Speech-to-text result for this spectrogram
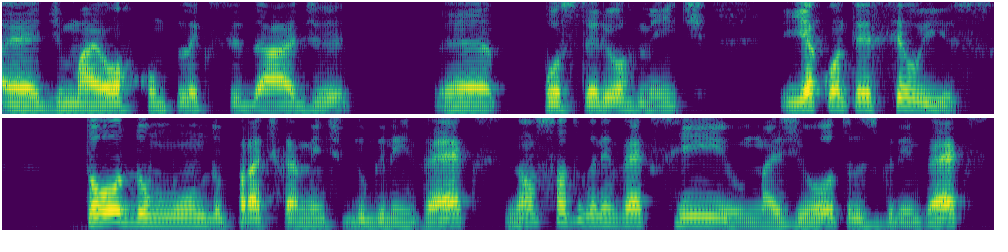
é, de maior complexidade é, posteriormente. E aconteceu isso. Todo mundo, praticamente, do Greenvex, não só do Greenvex Rio, mas de outros Greenvex,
